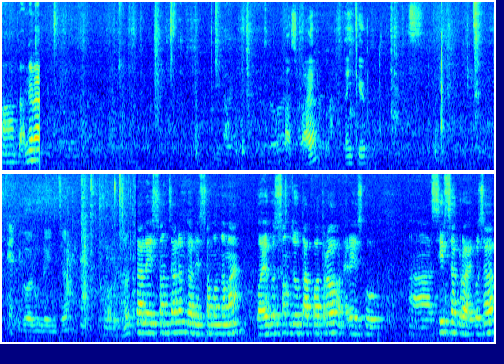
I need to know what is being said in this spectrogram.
अँ, धन्यवाद। पास पायो। थ्याङ्क यू गरौँ शौचालय सञ्चालन गर्ने सम्बन्धमा भएको सम्झौता पत्र भनेर यसको शीर्षक रहेको छ।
